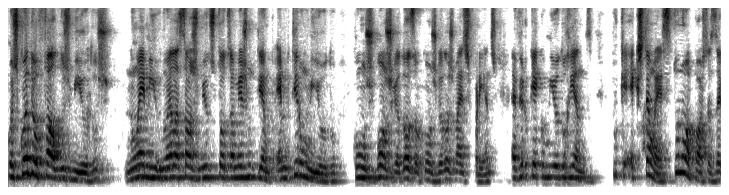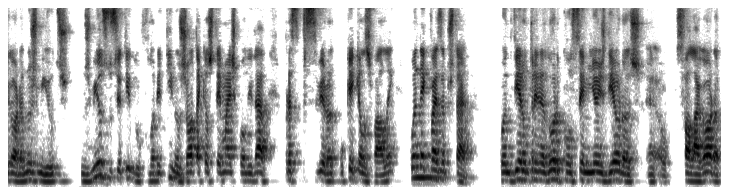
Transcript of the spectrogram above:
mas quando eu falo dos miúdos, não é, não é lançar os miúdos todos ao mesmo tempo, é meter um miúdo com os bons jogadores ou com os jogadores mais experientes a ver o que é que o miúdo rende. Porque a questão é, se tu não apostas agora nos miúdos, nos miúdos no sentido do Florentino, o Jota, aqueles que têm mais qualidade para se perceber o que é que eles valem, quando é que vais apostar? Quando vier um treinador com 100 milhões de euros, eh, ou que se fala agora,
